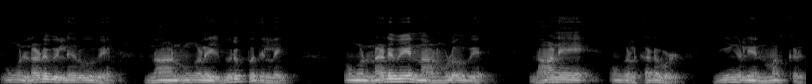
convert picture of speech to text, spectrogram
உங்கள் நடுவில் நிறுவுவேன். நான் உங்களை விருப்பதில்லை. உங்கள் நடுவே நான் உழவுவேன். நானே உங்கள் கடவுள். நீங்கள் என் மக்கள்.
